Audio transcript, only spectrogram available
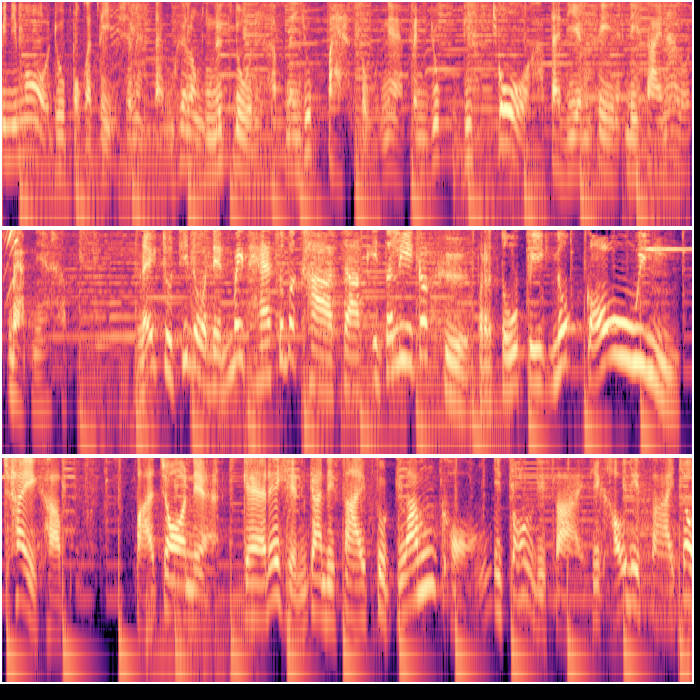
มินิมอลดูปกติใช่ไหมแต่เพื่อนลองนึกดูนะครับในยุค 80 เนี่ยเป็นยุคดิสโก้ครับแต่ DMC เนี่ยดีไซน์หน้ารถแบบเนี้ยครับ และอีกจุดที่โดดเด่นไม่แพ้ซุปเปอร์คาร์จากอิตาลีก็คือประตูปีกนกโกวิงใช่ครับป๋าจอนเนี่ยแกได้เห็นการดีไซน์สุดล้ำของอิตาลีดีไซน์ที่เขาดีไซน์เจ้า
